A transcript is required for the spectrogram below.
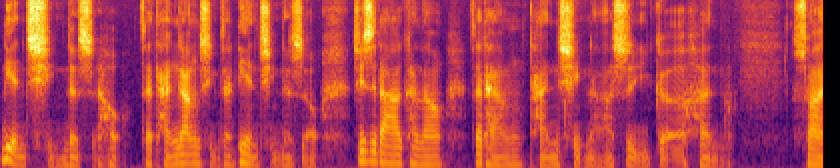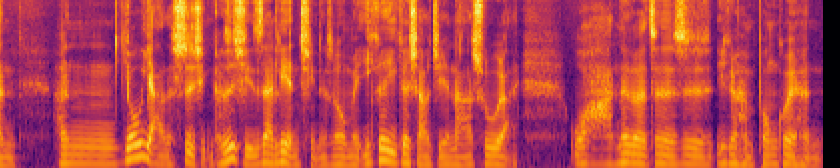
练琴的时候，在弹钢琴，在练琴的时候。其实大家看到在台上弹琴啊，是一个很算很优雅的事情。可是其实，在练琴的时候，我们一个一个小节拿出来。哇，那个真的是一个很崩溃、很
